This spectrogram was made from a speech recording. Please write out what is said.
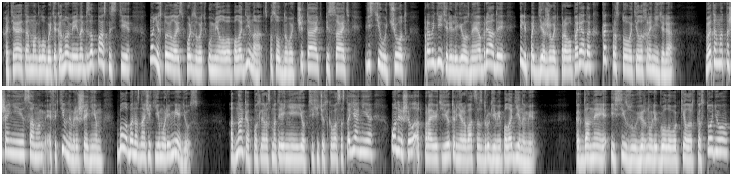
Хотя это могло быть экономией на безопасности, но не стоило использовать умелого паладина, способного читать, писать, вести учет, проводить религиозные обряды или поддерживать правопорядок, как простого телохранителя – в этом отношении самым эффективным решением было бы назначить ему Ремедиус. Однако после рассмотрения ее психического состояния он решил отправить ее тренироваться с другими паладинами. Когда Нея и Сизу вернули голову Келлард Кастодио,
